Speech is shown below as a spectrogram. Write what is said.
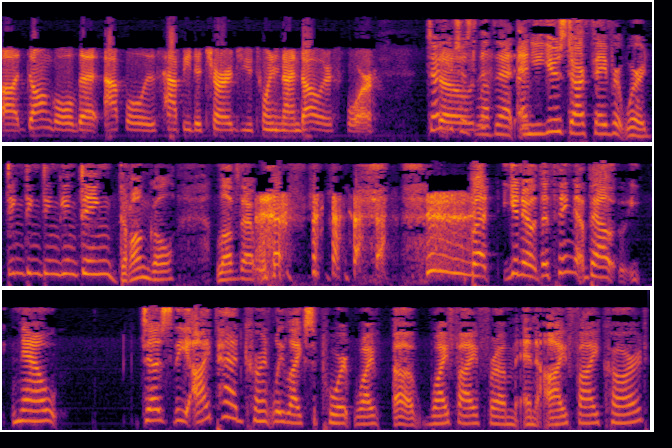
uh, dongle that Apple is happy to charge you $29 for. Don't So you just love that? And you used our favorite word, ding, ding, ding, ding, ding, dongle. Love that word. but, you know, the thing about now, does the iPad currently like support wi- uh, Wi-Fi from an Eye-Fi card?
